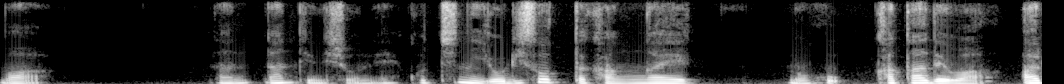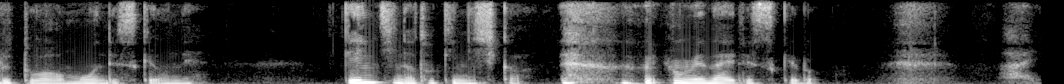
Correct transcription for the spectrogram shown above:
まあ、なん、なんて言うんでしょうね。こっちに寄り添った考えの方ではあるとは思うんですけどね。元気な時にしか 読めないですけど。はい。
